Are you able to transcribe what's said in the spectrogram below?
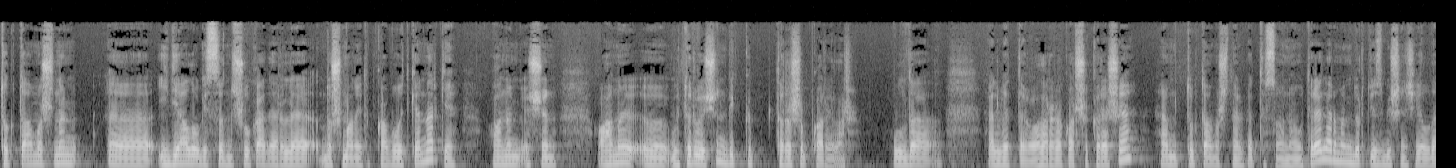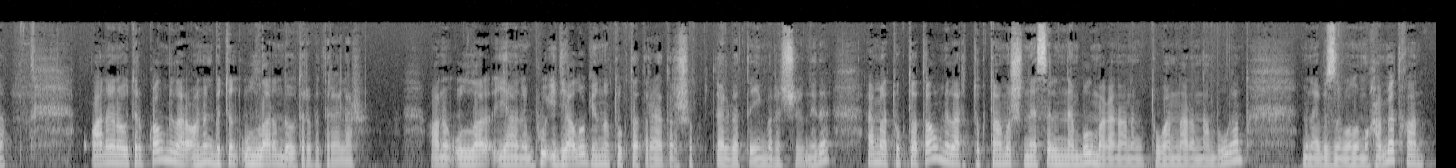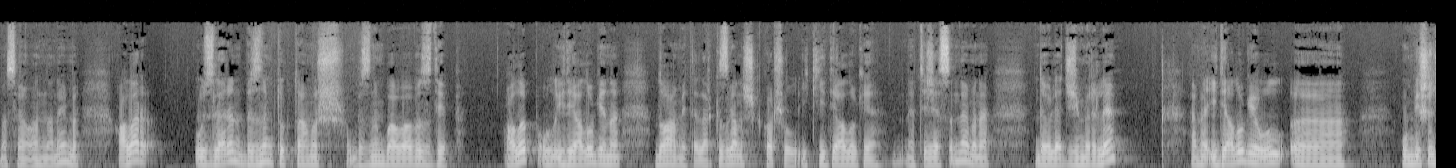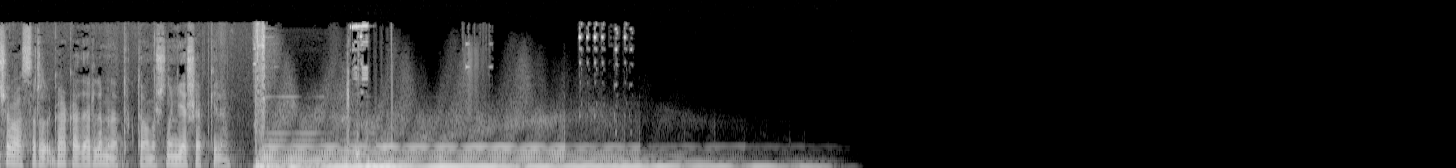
Туктамышның идеологиясен шул кадәрле дошман итеп кабул иткәннәр ки, аның өчен аны үтерү өчен бик күп тырышып карыйлар. Ул да, әлбәттә, аларга каршы көрәшә һәм Туктамышны, әлбәттә, соңына үтерәләр 1405 елда. Аны гына үтереп калмыйлар, аның бөтен улларын да үтереп бетерәләр. Аның уллар, ягъни бу идеологияне туктатырга тырышып, әлбәттә, иң беренче нидә. Әмма туктата алмыйлар, Туктамыш нәселеннән булмаган, аның туганнарыннан булган. Менә безнең улы Мөхәммәд хан, мәсәлән, аннан әйме. Алар үзләрен безнең Туктамыш, безнең бабабыз дип Алып, ул идеологияне дәвам итәләр. Кызганычка каршы, ул ике идеология нәтиҗәсендә менә дәүләт җимерелә. Әмма идеология ул 15 э, гасырга кадәрле менә Туктамышның яшәп килә.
